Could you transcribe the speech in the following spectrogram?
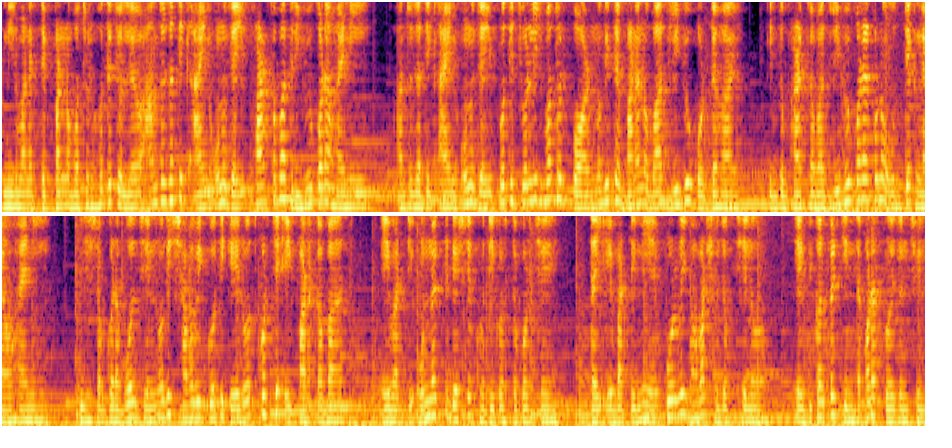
নির্মাণের তেপ্পান্ন বছর হতে চললেও আন্তর্জাতিক আইন অনুযায়ী ফারাক্কাবাদ রিভিউ করা হয়নি। আন্তর্জাতিক আইন অনুযায়ী প্রতি চল্লিশ বছর পর নদীতে বানানো বাঁধ রিভিউ করতে হয়, কিন্তু ফারাক্কাবাদ রিভিউ করার কোনো উদ্যোগ নেওয়া হয়নি। বিশেষজ্ঞরা বলছেন, নদীর স্বাভাবিক গতিকে রোধ করছে এই ফারাক্কাবাদ। এই বাঁধটি অন্য একটি দেশকে ক্ষতিগ্রস্ত করছে। তাই এ বাঁধটি নিয়ে পূর্বেই ভাবার সুযোগ ছিল। এর বিকল্পের চিন্তা করার প্রয়োজন ছিল।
